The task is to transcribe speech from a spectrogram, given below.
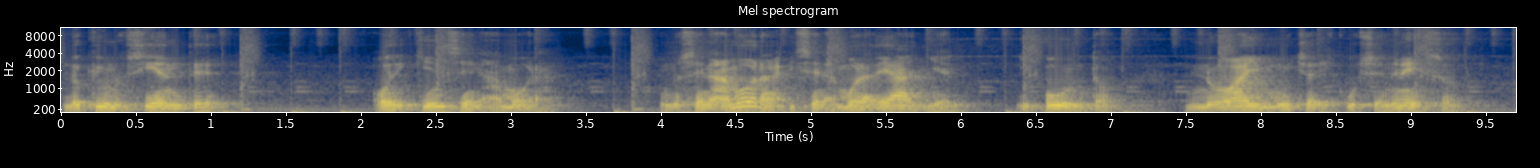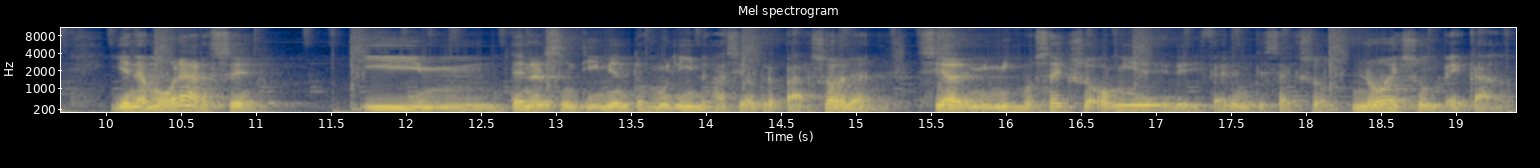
lo que uno siente o de quién se enamora. Uno se enamora y se enamora de alguien, y punto. No hay mucha discusión en eso. Y enamorarse y mm, tener sentimientos muy lindos hacia otra persona, sea de mi mismo sexo o de, diferente sexo, no es un pecado.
